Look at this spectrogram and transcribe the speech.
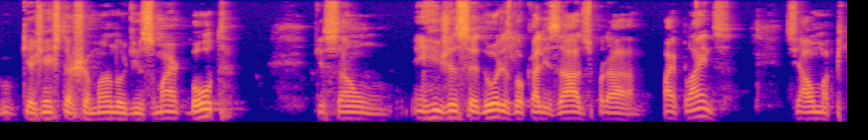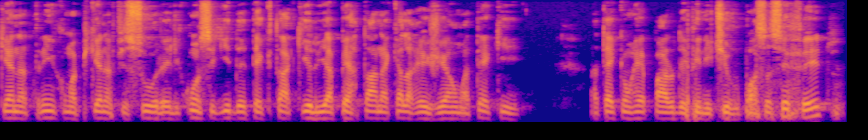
o que a gente está chamando de Smart Bolt, que são enrijecedores localizados para pipelines, se há uma pequena trinca, uma pequena fissura, ele conseguir detectar aquilo e apertar naquela região até que, até que um reparo definitivo possa ser feito.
